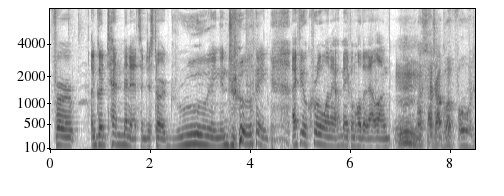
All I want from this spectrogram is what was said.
for a good 10 minutes and just start drooling and drooling. I feel cruel when I make them hold it that long. Mmm, that's such a good food.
